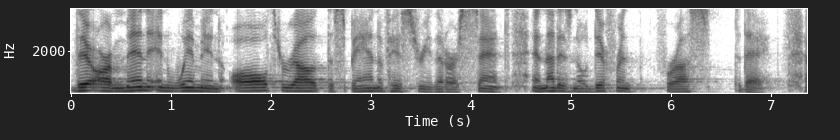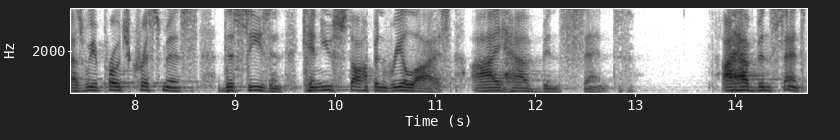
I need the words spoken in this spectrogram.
There are men and women all throughout the span of history that are sent, and that is no different for us today. As we approach Christmas this season, can you stop and realize, I have been sent? I have been sent.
